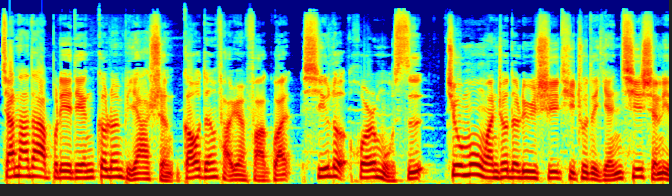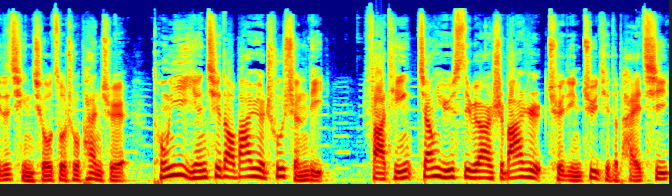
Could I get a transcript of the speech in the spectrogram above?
加拿大不列颠哥伦比亚省高等法院法官希勒·霍尔姆斯就孟晚舟的律师提出的延期审理的请求作出判决，同意延期到八月初审理。法庭将于四月二十八日确定具体的排期。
